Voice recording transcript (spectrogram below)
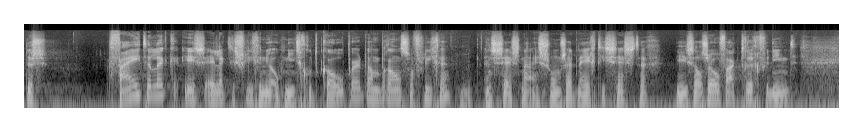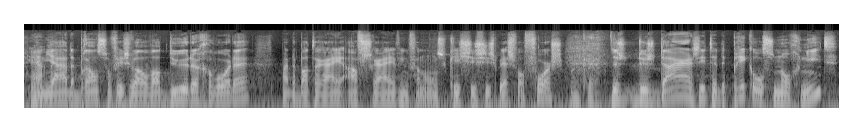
Dus feitelijk is elektrisch vliegen nu ook niet goedkoper dan brandstofvliegen. Een Cessna is soms uit 1960. Die is al zo vaak terugverdiend. Ja. En ja, de brandstof is wel wat duurder geworden. Maar de batterijafschrijving van onze kistjes is best wel fors. Dus, dus daar zitten de prikkels nog niet.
